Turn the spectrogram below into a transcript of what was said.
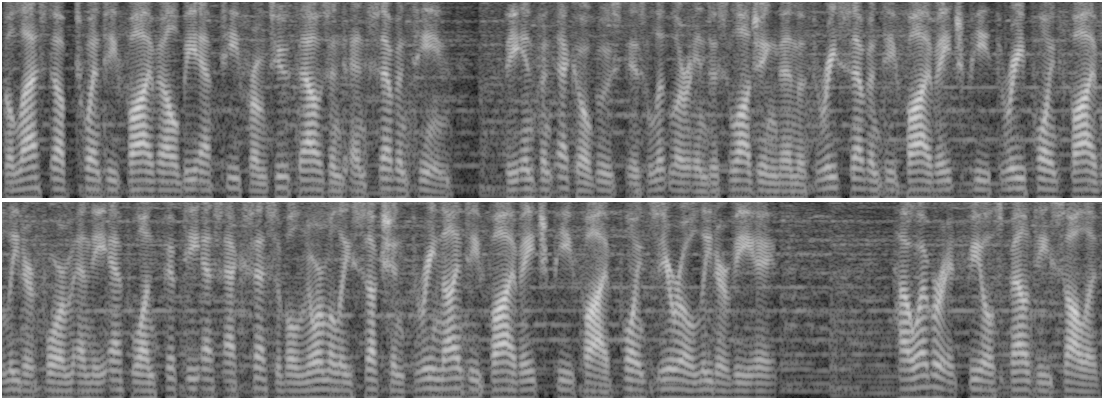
the last up 25 lb-ft from 2017, the Infant EcoBoost is littler in dislodging than the 375 HP 3.5 liter form and the F-150S accessible normally suction 395 HP 5.0 liter V8. However it feels bounty solid,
